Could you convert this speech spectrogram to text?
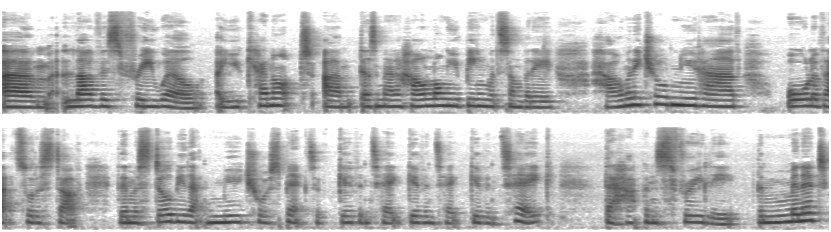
Um, love is free will. Uh, you cannot um, doesn't matter how long you've been with somebody how many children you have all of that sort of stuff there must still be that mutual respect of give and take, give and take, give and take that happens freely. The minute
